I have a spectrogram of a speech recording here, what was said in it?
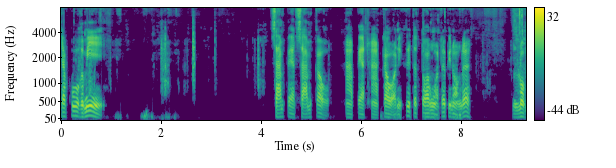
จับคู่ก็มีสามแปดสามเก้าห้าแปดห้าเก้าอันนี้คือตะตองหวดเด้อพี่น้องเด้อมันล่ม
